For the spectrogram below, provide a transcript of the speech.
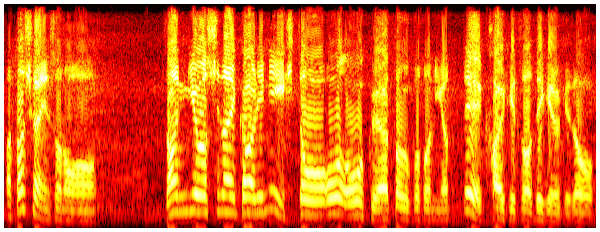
まあ確かにその、残業しない代わりに人を多く雇うことによって解決はできるけど、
